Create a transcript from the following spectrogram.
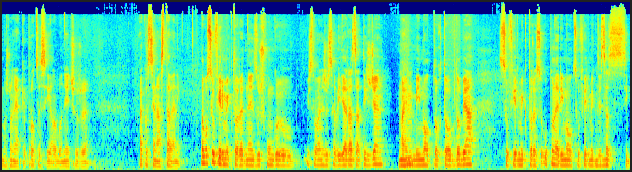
Možno nejaké procesy alebo niečo, že ako ste nastavení? Lebo sú firmy, ktoré dnes už fungujú vyslovene, že sa vidia raz za týždeň, mm-hmm. aj mimo tohto obdobia. Sú firmy, ktoré sú úplne remote, sú firmy, kde mm-hmm. sa si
